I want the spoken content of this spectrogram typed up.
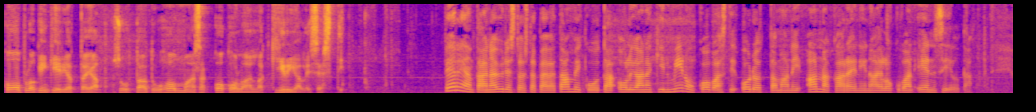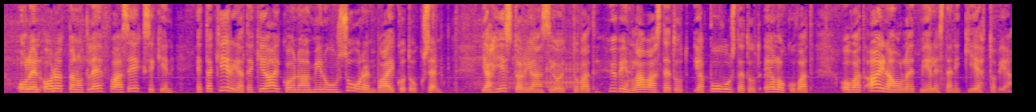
K-blogin kirjoittaja suhtautuu hommaansa koko lailla kirjallisesti. Perjantaina 11. päivä tammikuuta oli ainakin minun kovasti odottamani Anna Karenina elokuvan ensilta. Olen odottanut leffaa siksikin, että kirja teki aikoinaan minuun suuren vaikutuksen, ja historiaan sijoittuvat hyvin lavastetut ja puvustetut elokuvat ovat aina olleet mielestäni kiehtovia.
